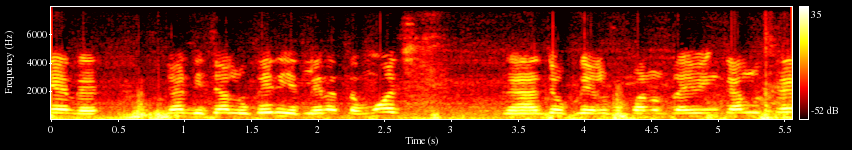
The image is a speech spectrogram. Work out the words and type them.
હે ને ગાડી ચાલુ કરી, એટલે એને તો મોજ. ને જો પ્રિયલ પપ્પાનું ડ્રાઇવિંગ ચાલુ છે.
